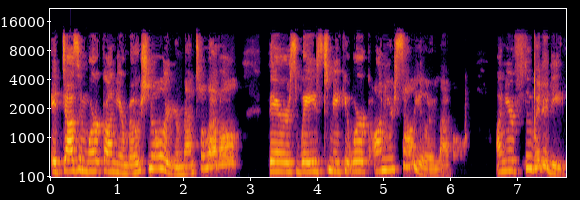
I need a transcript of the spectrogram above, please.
it doesn't work on your emotional or your mental level there's ways to make it work on your cellular level on your fluidity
